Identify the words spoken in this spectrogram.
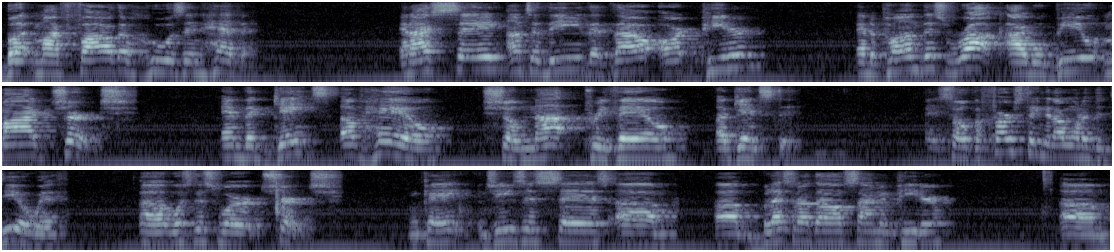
but my Father who is in heaven. And I say unto thee that thou art Peter, and upon this rock I will build my church, and the gates of hell shall not prevail against it. And so the first thing that I wanted to deal with uh, was this word church. Okay, Jesus says, um, uh, "Blessed art thou, Simon Peter, um,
